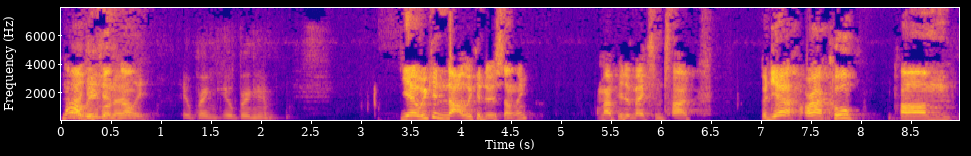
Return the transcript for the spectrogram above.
No, I'll we can. on Um, early. He'll bring. He'll bring him. Yeah, we can. No, we can do something. I'm happy to make some time. But yeah, all right, cool. Um,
